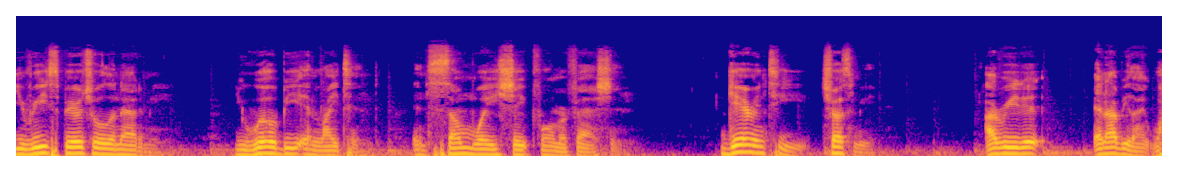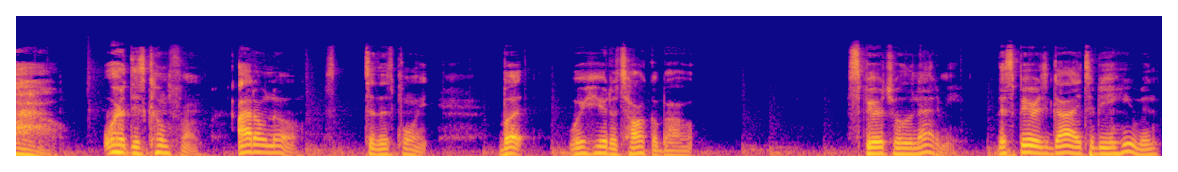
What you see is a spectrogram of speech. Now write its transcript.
You read spiritual anatomy, you will be enlightened in some way, shape, form, or fashion. Guaranteed. Trust me. I read it and I'd be like, wow, where'd this come from? I don't know to this point. But we're here to talk about spiritual anatomy, the spirit's guide to being human.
